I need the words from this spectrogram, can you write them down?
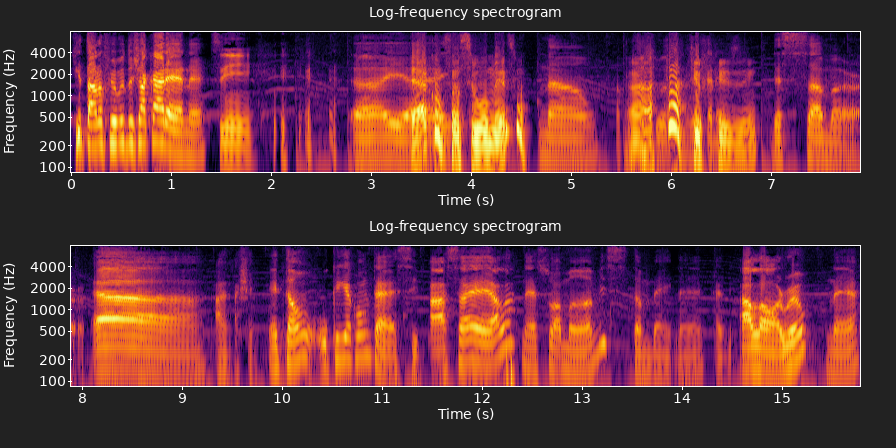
que tá no filme do Jacaré, né? Sim. Ai, É a ai. Constance Wu mesmo? Não. A Ah. The Summer. Ah, ah, achei. Então, o que que acontece? Passa ela, né? Sua mames também, né? A Laurel, né?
